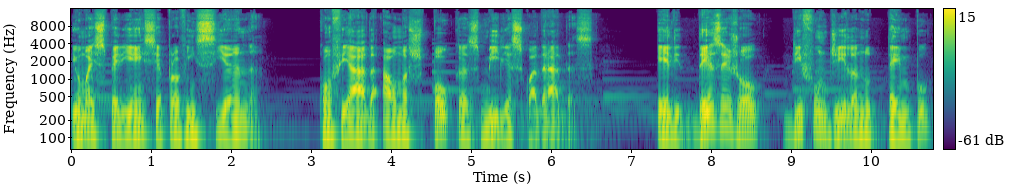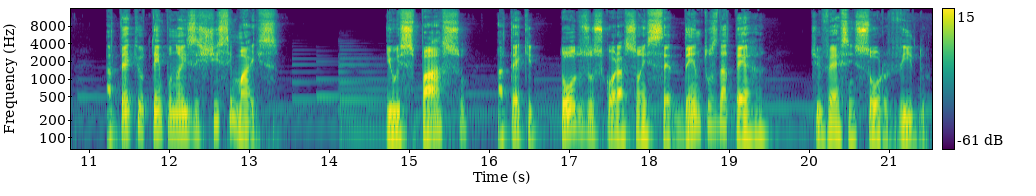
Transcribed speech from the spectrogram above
e uma experiência provinciana, confiada a umas poucas milhas quadradas. Ele desejou difundi-la no tempo até que o tempo não existisse mais, e o espaço até que todos os corações sedentos da terra tivessem sorvido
